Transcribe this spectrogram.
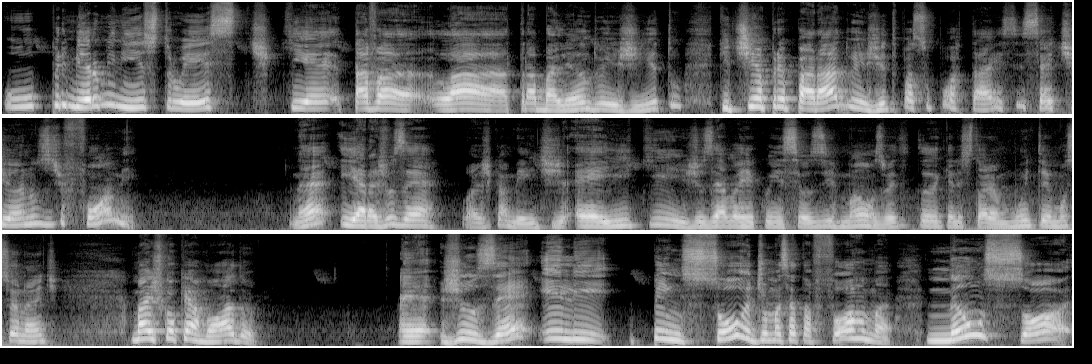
o primeiro-ministro, este que estava é, lá trabalhando o Egito, que tinha preparado o Egito para suportar esses sete anos de fome. Né? E era José, logicamente. É aí que José vai reconhecer os irmãos, vai ter toda aquela história muito emocionante. Mas, de qualquer modo, é, José ele pensou de uma certa forma não só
